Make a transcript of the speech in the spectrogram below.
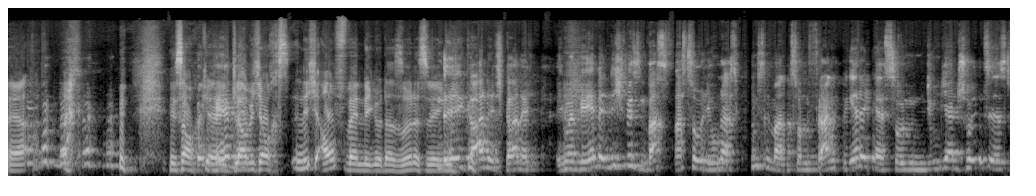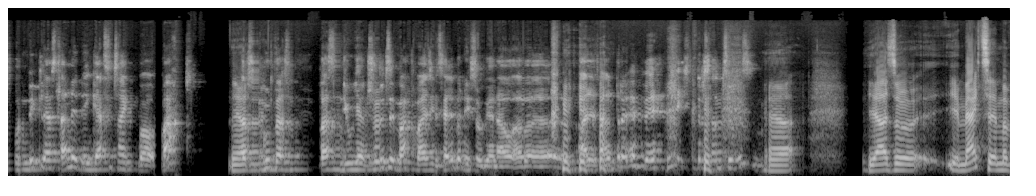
Ja. ist auch, äh, glaube ich, auch nicht aufwendig oder so, deswegen. Nee, gar nicht, gar nicht. Ich meine, wer will nicht wissen, was, was so ein Jonas Kunzelmann, so ein Frank Behringer, so ein Julian Schulze, so ein Niklas Lande den ganzen Tag überhaupt macht? Ja. Also gut, was, was ein Julian Schulze macht, weiß ich selber nicht so genau, aber alles andere wäre echt interessant zu wissen. Ja. Ja, also ihr merkt ja immer,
